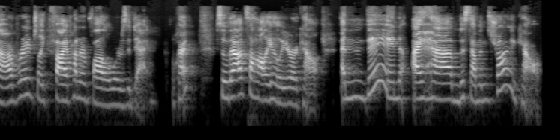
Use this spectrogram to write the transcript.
average like 500 followers a day. Okay, so that's the Holly Hillyer account, and then I have the Seven Strong account,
